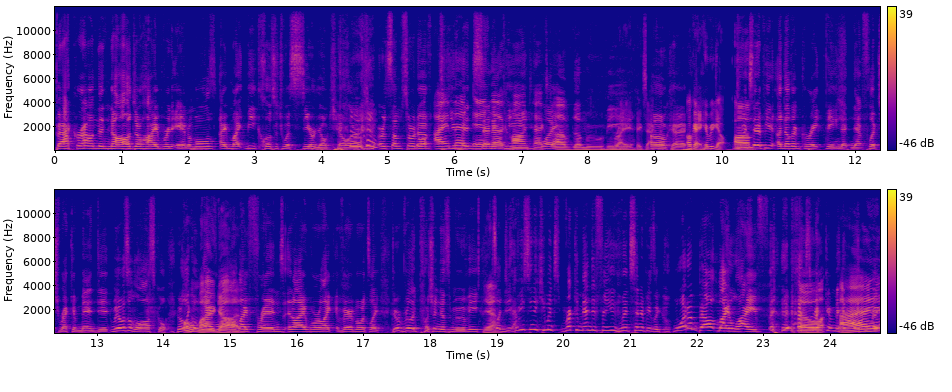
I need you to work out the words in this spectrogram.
background and knowledge of hybrid animals, I might be closer to a serial killer or some sort of I human meant in centipede. the context like, of the movie. Right, exactly. Okay. Okay, here we go. Human Um, Centipede, another great thing that Netflix recommended. When I was in law school, there was like Oh my where all my friends and I were like, very moments, like they were really pushing this movie. Yeah. It's like, have you seen a human recommended for you? Human Centipede. It's like, what about my life? So I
